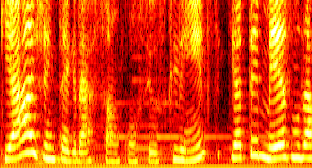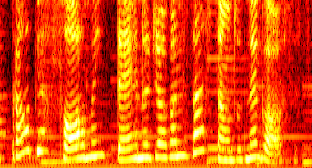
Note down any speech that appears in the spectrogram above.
que haja integração com seus clientes e até mesmo da própria forma interna de organização dos negócios.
